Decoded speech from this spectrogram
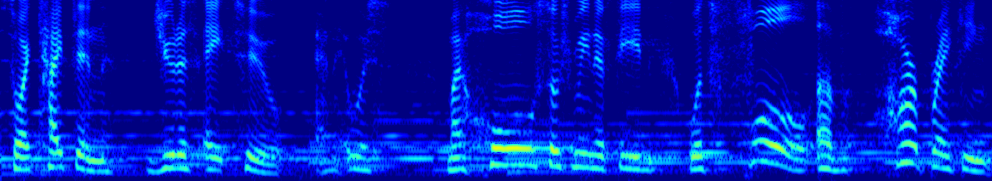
So I typed in Judas 8 2, and it was my whole social media feed was full of heartbreaking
